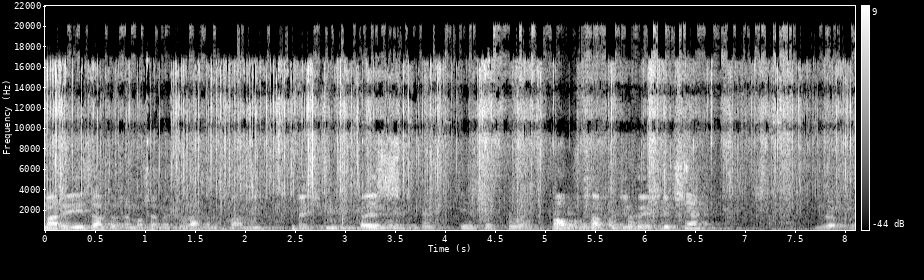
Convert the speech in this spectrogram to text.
Maryi za to, że możemy tu razem z Wami być. To jest o, Bóg zapłać. Dziękuję ślicznie. Dobrze,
